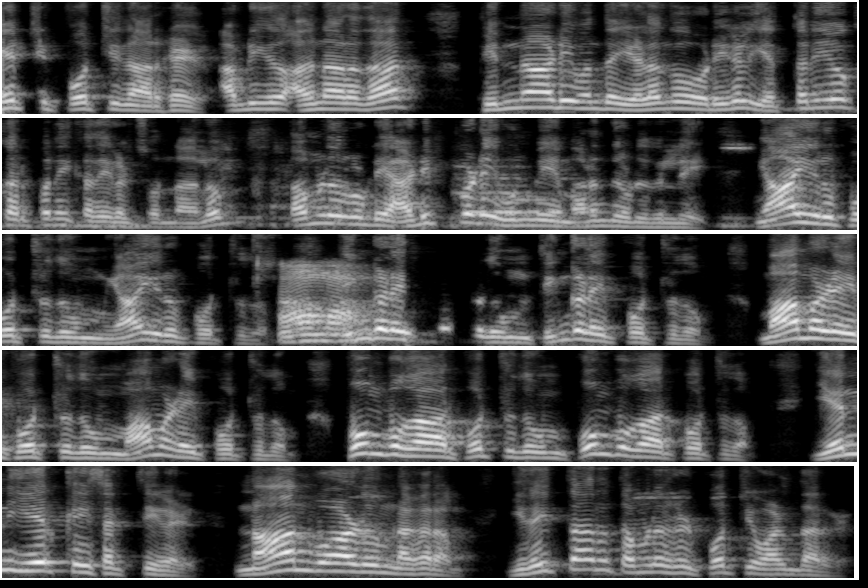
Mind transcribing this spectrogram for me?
ஏற்றி போற்றினார்கள். அப்படிங்கிற அதனாலதான் பின்னாடி வந்த இளங்கோவடிகள் எத்தனையோ கற்பனை கதைகள் சொன்னாலும் தமிழர்களுடைய அடிப்படை உண்மையை மறந்து விடவில்லை. ஞாயிறு போற்றுதும் ஞாயிறு போற்றுதும். திங்களை போற்றுதும் திங்களை போற்றுதும். மாமழை போற்றுதும் மாமழை போற்றுதும். பூம்புகார் போற்றுதும் பூம்புகார் போற்றுதும். என் இயற்கை சக்திகள் நான் வாழும் நகரம் இதைத்தான் தமிழர்கள் போற்றி வாழ்ந்தார்கள்.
